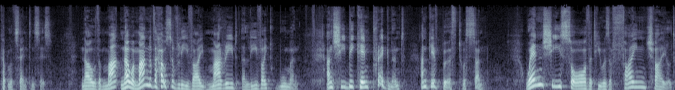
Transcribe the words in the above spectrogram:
couple of sentences. Now, the ma- now, a man of the house of Levi married a Levite woman, and she became pregnant and gave birth to a son. When she saw that he was a fine child,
